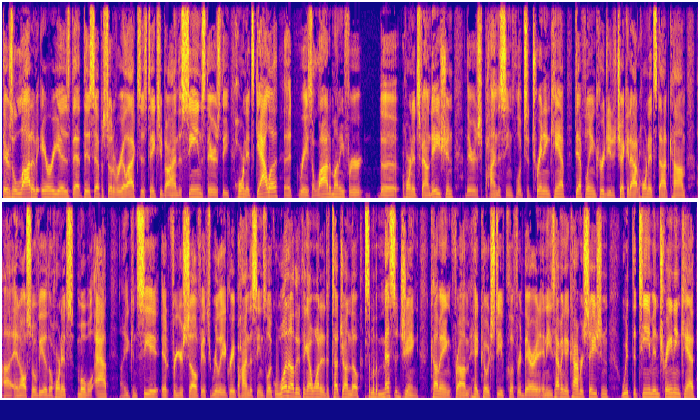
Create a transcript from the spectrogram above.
There's a lot of areas that this episode of Real Access takes you behind the scenes. There's the Hornets Gala that raised a lot of money for the Hornets Foundation. There's behind the scenes looks at training camp. Definitely encourage you to check it out, hornets.com, uh, and also via the Hornets mobile app. Uh, you can see it for yourself. It's really a great behind the scenes look. One other thing I wanted to touch on, though, some of the messaging coming from head coach Steve Clifford there, and he's having a conversation with the team in training camp,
